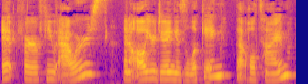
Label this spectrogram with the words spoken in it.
it for a few hours and all you're doing is looking that whole time,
